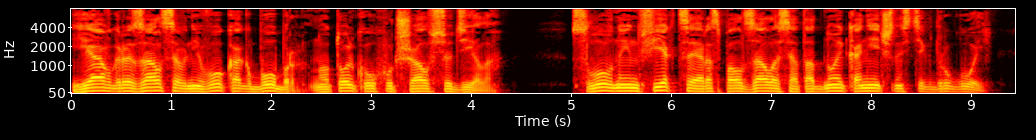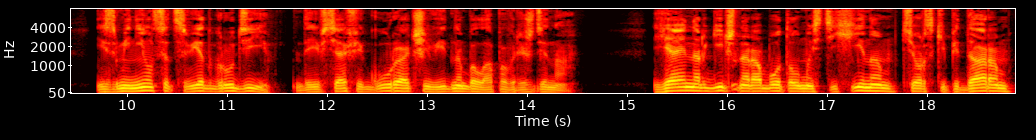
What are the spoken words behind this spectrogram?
Я вгрызался в него, как бобр, но только ухудшал все дело. Словно инфекция расползалась от одной конечности к другой. Изменился цвет груди, да и вся фигура, очевидно, была повреждена. Я энергично работал мастихином, тер скипидаром,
